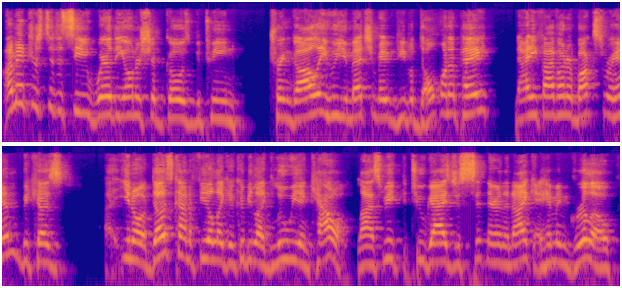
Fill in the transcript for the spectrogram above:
I'm interested to see where the ownership goes between Tringale, who you mentioned, maybe people don't want to pay 9,500 bucks for him because, you know, it does kind of feel like it could be like Louis and Cowell last week. The two guys just sitting there in the Nike, him and Grillo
